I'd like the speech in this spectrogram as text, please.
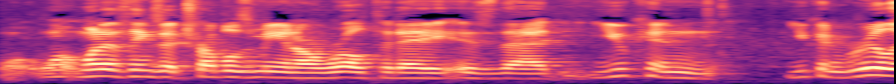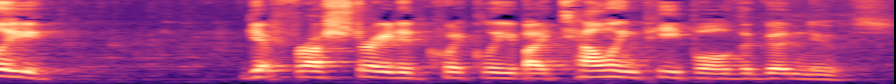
One of the things that troubles me in our world today is that you can you can really get frustrated quickly by telling people the good news.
